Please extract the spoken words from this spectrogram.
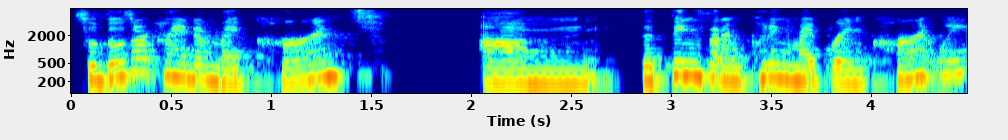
so those are kind of my current, um, the things that I'm putting in my brain currently.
